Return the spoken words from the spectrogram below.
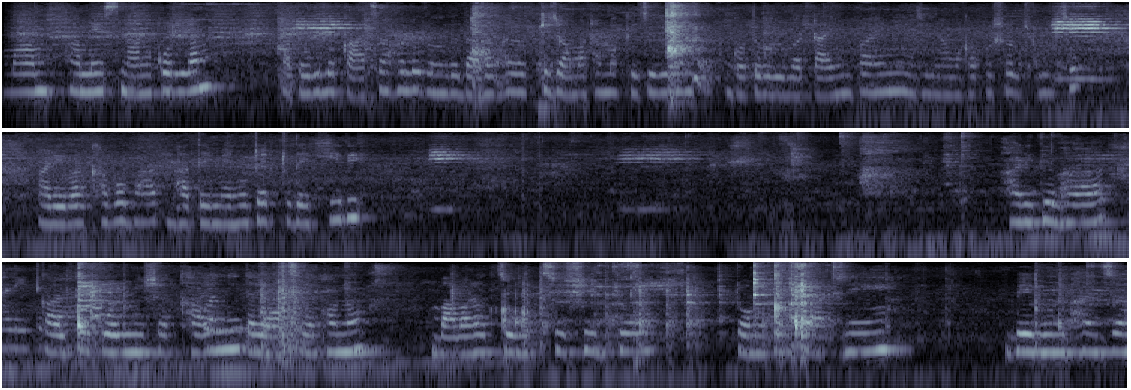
মাম আমি স্নান করলাম। এতগুলো কাঁচা হলো। তোমাদের দাদা ভাই একটু জামা ঠামা কেচে দিলাম গত রবিবার টাইম পাইনি যে জামা কাপড় সব ঝুলছে। আর এবার খাব ভাত। ভাতের মেনুটা একটু দেখিয়ে দিই। হাঁড়িতে ভাত। কালকে কলমি শাক খাইনি তাই আছে এখনও। বাবার হচ্ছে উচ্ছে সিদ্ধ টমেটোর চাটনি বেগুন ভাজা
